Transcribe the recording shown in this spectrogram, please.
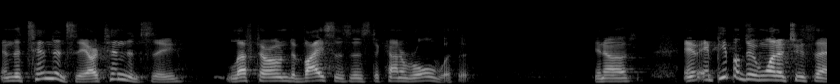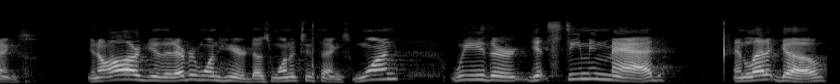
And the tendency, our tendency, left to our own devices, is to kind of roll with it. You know, and, and people do one of two things. You know, I'll argue that everyone here does one of two things. One, we either get steaming mad and let it go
